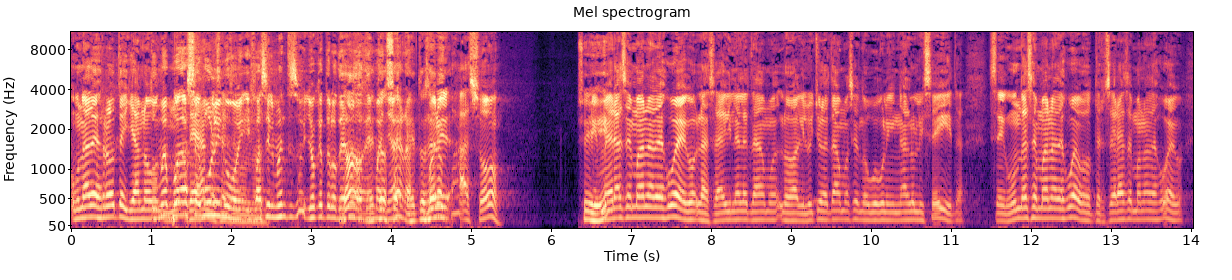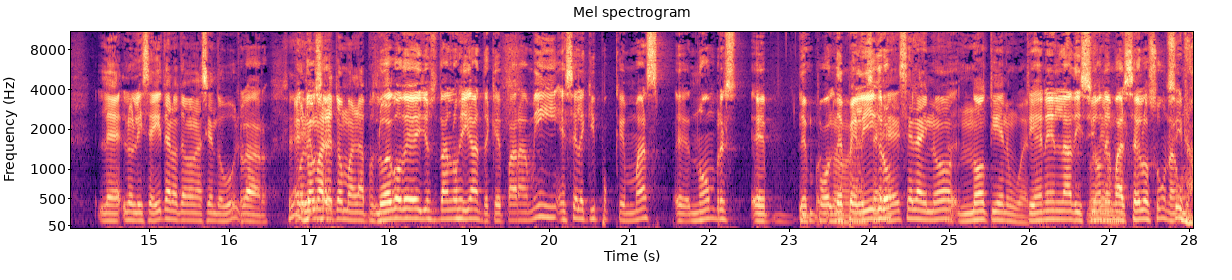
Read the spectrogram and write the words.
que una derrota y ya no. tú me puedes hacer bullying hoy y fácilmente soy yo que te lo tengo No, a ti mañana. entonces- Bueno, pasó. Primera semana de juego, las águilas le estábamos, los aguiluchos le estábamos haciendo bullying a los liceístas. Segunda semana de juego, tercera semana de juego, le- los liceístas no estaban haciendo bullying. Claro. Volvemos a retomar la posición. Luego de ellos están los gigantes, que para mí es el equipo que más eh, nombres eh, de, No, de peligro Ese, ese line no, no tiene un tienen la adición de Marcelo Zuna. Sí, no.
